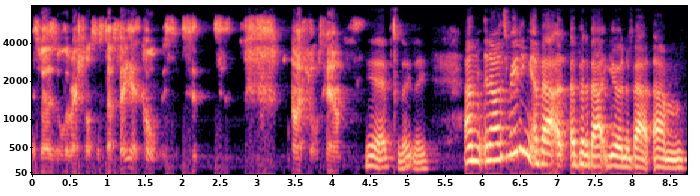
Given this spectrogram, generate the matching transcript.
as well as all the restaurants and stuff. So yeah, it's cool. It's, it's, a, it's a nice little town. Yeah, absolutely. Um, and I was reading about a bit about you and about um,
